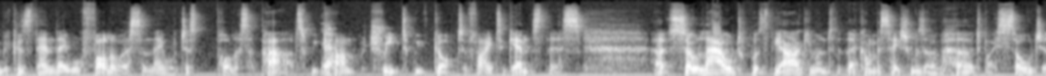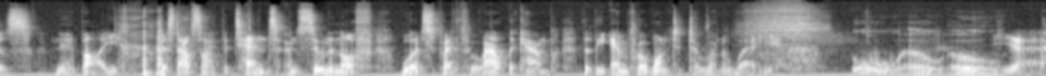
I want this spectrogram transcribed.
because then they will follow us and they will just pull us apart. We Yeah. can't retreat. We've got to fight against this. Uh, so loud was the argument that their conversation was overheard by soldiers nearby, just outside the tent, and soon enough, word spread throughout the camp that the emperor wanted to run away. Ooh, oh, oh. Yeah.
